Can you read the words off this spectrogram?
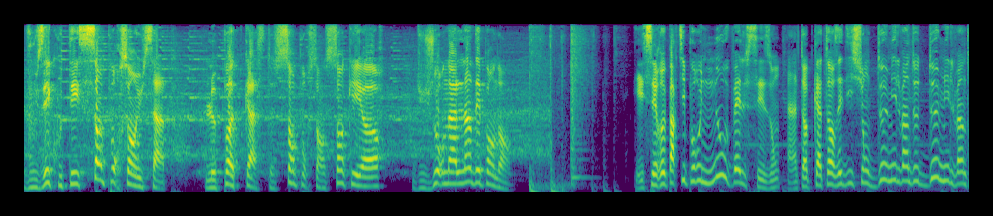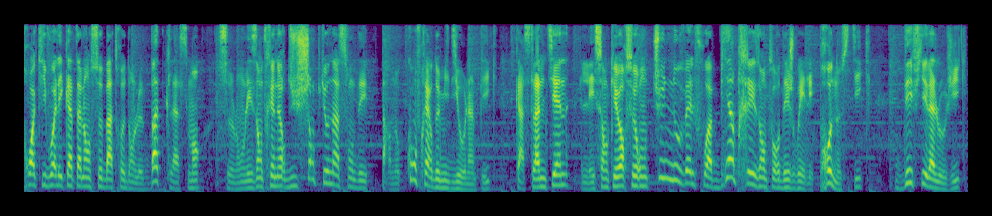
Vous écoutez 100% USAP, le podcast 100% sans Kéor du journal L'Indépendant. Et c'est reparti pour une nouvelle saison, un top 14 édition 2022-2023 qui voit les Catalans se battre dans le bas de classement, selon les entraîneurs du championnat sondé par nos confrères de Midi Olympique. Qu'à cela ne tienne, les Sankéors seront une nouvelle fois bien présents pour déjouer les pronostics, défier la logique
